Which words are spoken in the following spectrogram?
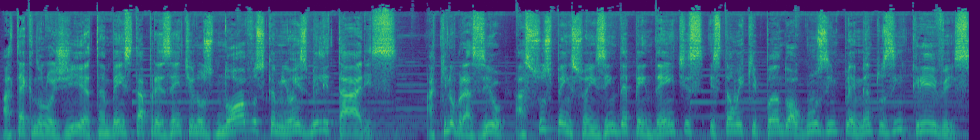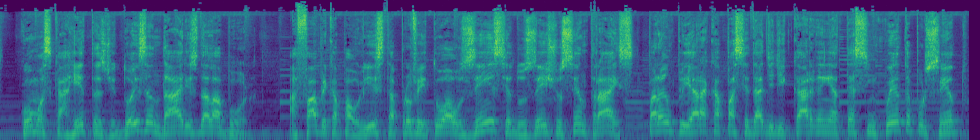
A tecnologia também está presente nos novos caminhões militares. Aqui no Brasil, as suspensões independentes estão equipando alguns implementos incríveis, como as carretas de dois andares da Labor. A fábrica paulista aproveitou a ausência dos eixos centrais para ampliar a capacidade de carga em até 50%,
